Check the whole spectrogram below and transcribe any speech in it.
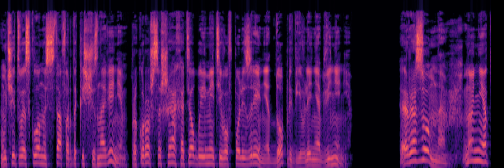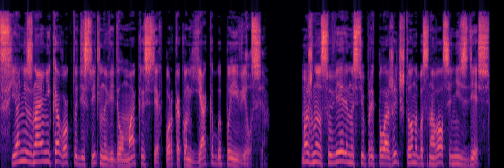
Учитывая склонность Стаффорда к исчезновениям, прокурор США хотел бы иметь его в поле зрения до предъявления обвинения. «Разумно. Но нет, я не знаю никого, кто действительно видел Мака с тех пор, как он якобы появился. Можно с уверенностью предположить, что он обосновался не здесь.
